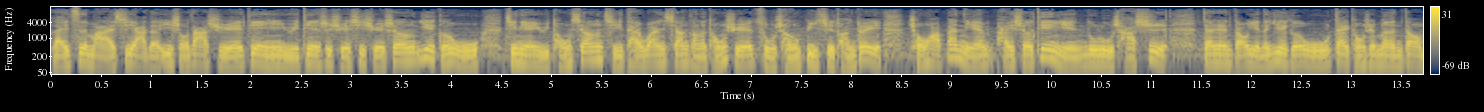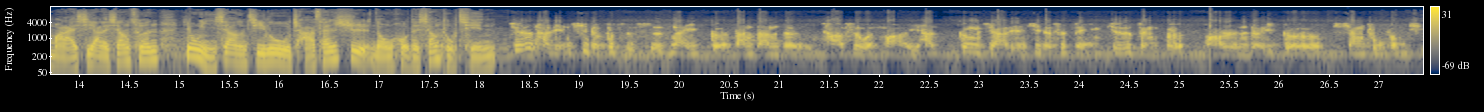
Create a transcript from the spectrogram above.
来自自马来西亚的一所大学电影与电视学系学生叶格吴，今年与同乡及台湾、香港的同学组成毕制团队，筹划半年拍摄电影《露露茶室》。担任导演的叶格吴带同学们到马来西亚的乡村，用影像记录茶餐室浓厚的乡土情。其实他联系的不只是那一个单单的茶室文化而已，他更加联系的是整，就是整个华人的一个乡土风情。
